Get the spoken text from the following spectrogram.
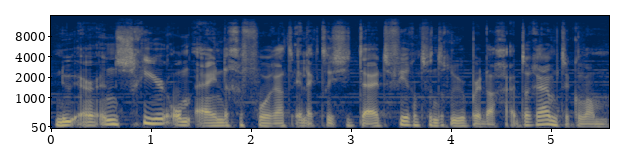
nu er een schier oneindige voorraad elektriciteit 24 uur per dag uit de ruimte kwam.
